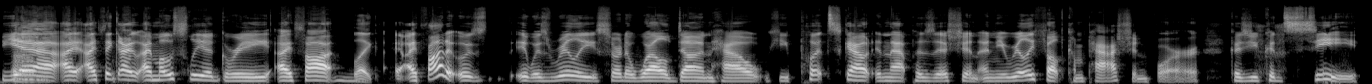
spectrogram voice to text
Yeah, I, I think I, I mostly agree. I thought Mm. like I thought it was it was really sort of well done how he put Scout in that position and you really felt compassion for her because you could see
